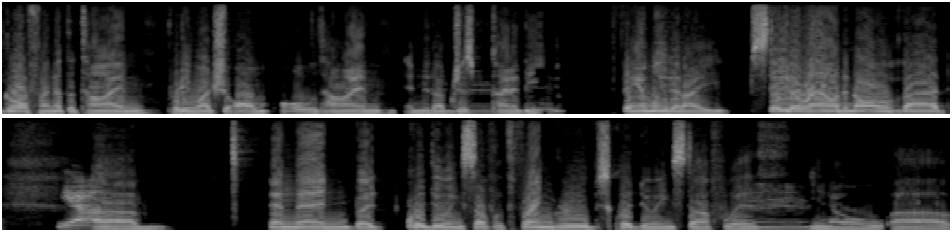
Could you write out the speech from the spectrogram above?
girlfriend at the time pretty much all, all the time. Ended up just Mhm. kind of being family that I stayed around and all of that. Yeah. Um, and then, but quit doing stuff with friend groups, quit doing stuff with, Mm. you know, uh,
